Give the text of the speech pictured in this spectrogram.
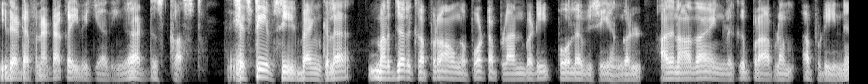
இதை டெஃபினட்டாக கை வைக்காதீங்க அட் திஸ் காஸ்ட் ஹெச்டிஎஃப்சி பேங்க்கில் மர்ஜருக்கு அப்புறம் அவங்க போட்ட பிளான் படி போல விஷயங்கள். அதனால தான் எங்களுக்கு ப்ராப்ளம் அப்படின்னு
